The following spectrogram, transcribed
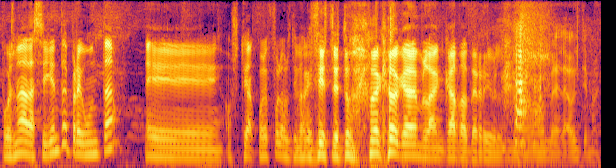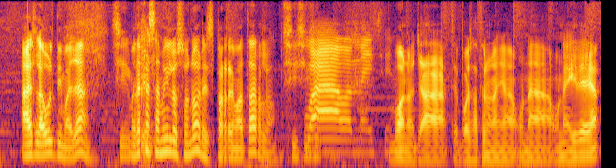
Pues nada, siguiente pregunta. Eh, hostia, ¿cuál fue la última que hiciste tú? me quedo quedado en blancazo terrible. No, hombre, la última. Ah, es la última ya. Sí, ¿Me dejas que- a mí los honores para rematarlo? Sí, sí, sí. Wow, amazing. Bueno, ya te puedes hacer una, una- una idea.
